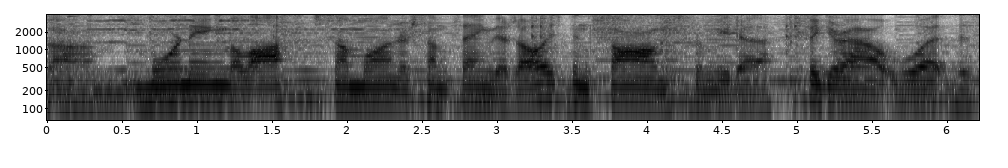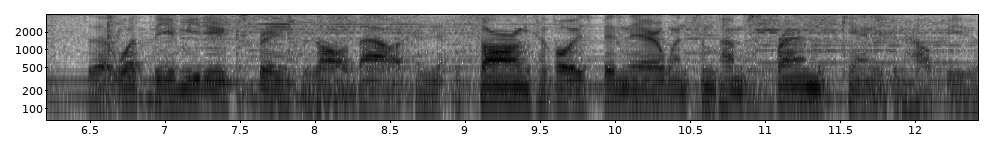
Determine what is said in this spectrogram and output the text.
um, mourning the loss of someone or something, there's always been songs for me to figure out what this, uh, what the immediate experience is all about. And songs have always been there when sometimes friends can't even help you.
